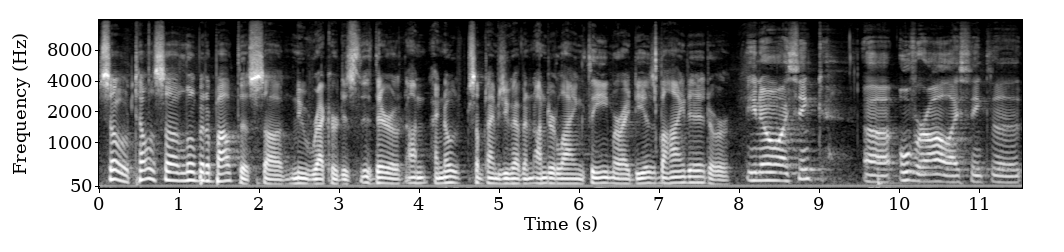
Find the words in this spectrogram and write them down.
So tell us a little bit about this uh, new record. Is there? Un, I know sometimes you have an underlying theme or ideas behind it, or You know, I think uh, overall, I think the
